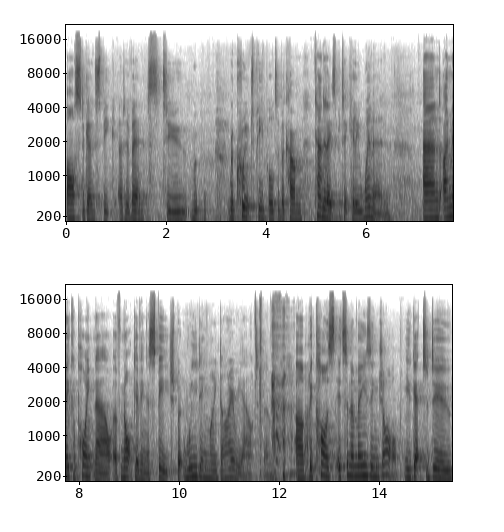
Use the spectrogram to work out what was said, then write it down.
asked to go and speak at events to re- recruit people to become candidates, particularly women. And I make a point now of not giving a speech, but reading my diary out to them uh, because it's an amazing job. You get to do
